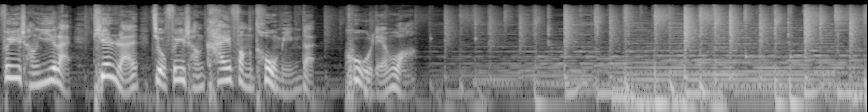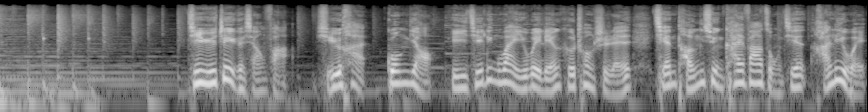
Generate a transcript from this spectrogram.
非常依赖天然就非常开放透明的互联网。基于这个想法，徐汉、光耀以及另外一位联合创始人、前腾讯开发总监韩立伟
